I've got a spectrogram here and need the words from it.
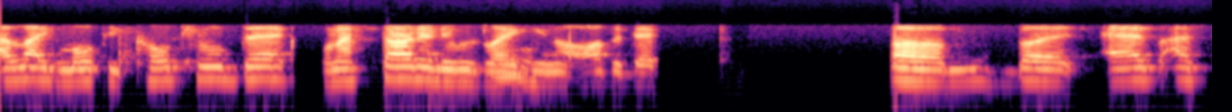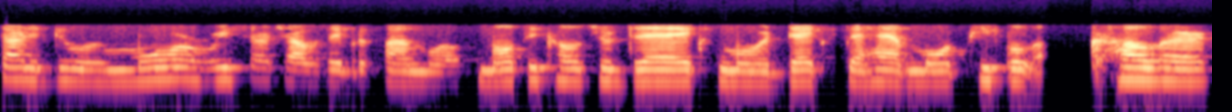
I like multicultural decks. When I started, it was like Ooh. you know all the decks. Um, but as I started doing more research, I was able to find more multicultural decks, more decks that have more people of color,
